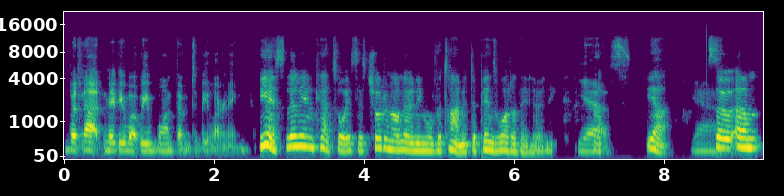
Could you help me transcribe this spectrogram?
but not maybe what we want them to be learning. yes. Lillian Katz always says children are learning all the time. It depends what are they learning. Yes. Yeah. Yeah. So um,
